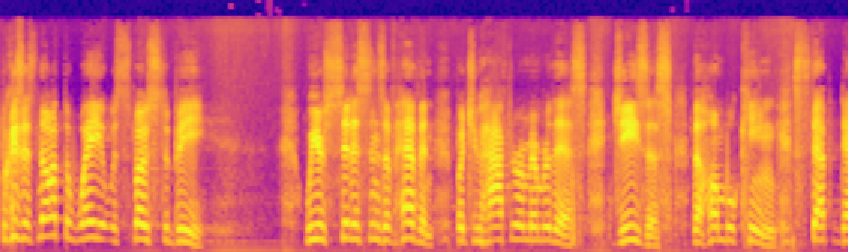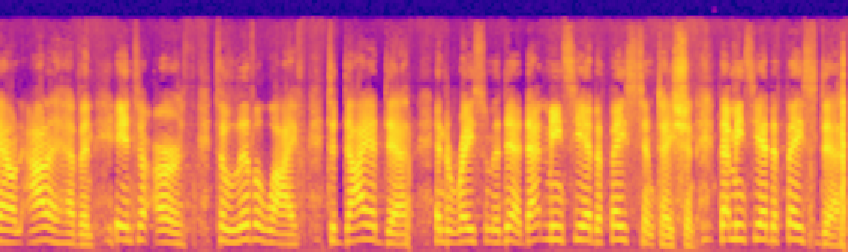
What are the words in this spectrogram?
because it's not the way it was supposed to be. We are citizens of heaven, but you have to remember this Jesus, the humble king, stepped down out of heaven into earth to live a life, to die a death, and to raise from the dead. That means he had to face temptation. That means he had to face death.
